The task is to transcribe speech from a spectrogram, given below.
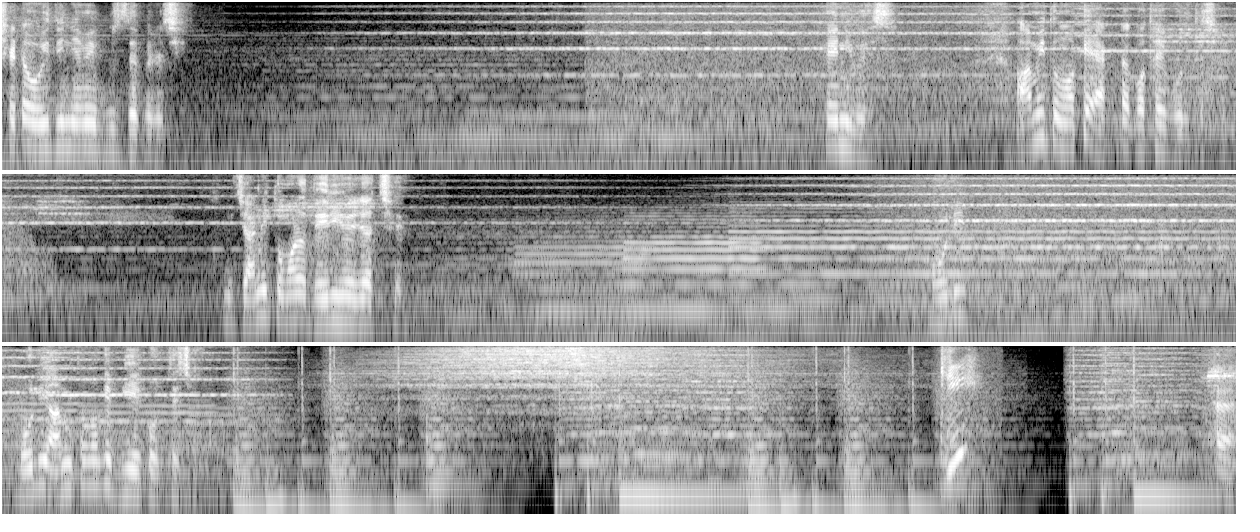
সেটা ওই দিনই আমি বুঝতে পেরেছি। এনিওয়েজ আমি তোমাকে একটা কথাই বলতে চাই। আমি জানি তোমারও দেরি হয়ে যাচ্ছে। বলি বলি আমি তোমাকে বিয়ে করতে চাই। কি? হ্যাঁ।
